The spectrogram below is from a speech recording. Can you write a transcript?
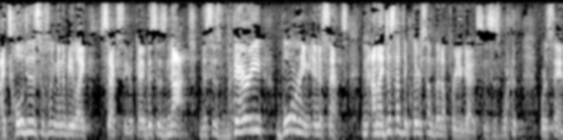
I told you this wasn't going to be like sexy, okay? This is not. This is very boring in a sense. And, and I just have to clear something up for you guys. This is worth, worth saying.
